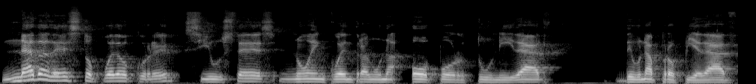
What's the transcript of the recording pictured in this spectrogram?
Nada de esto puede ocurrir si ustedes no encuentran una oportunidad de una propiedad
